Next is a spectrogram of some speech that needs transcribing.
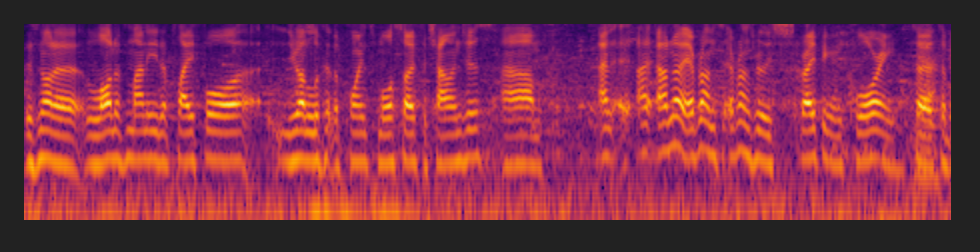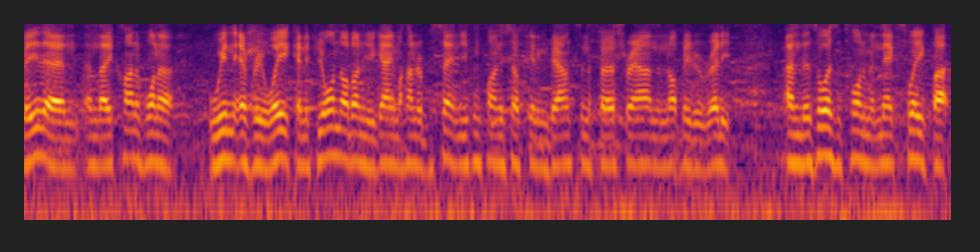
there's not a lot of money to play for. You got to look at the points more so for challenges. Um, and I, I don't know, everyone's everyone's really scraping and clawing to, Yeah. to be there, and, and they kind of want to win every week. And if you're not on your game 100%, you can find yourself getting bounced in the first round and not be ready. And there's always a tournament next week, but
